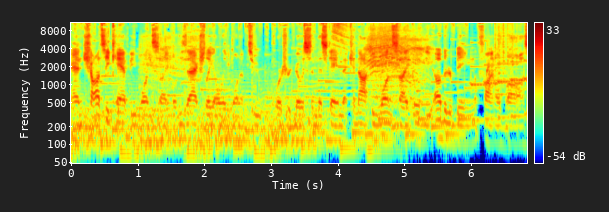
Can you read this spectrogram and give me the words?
And Chauncey can't be one cycle. He's actually only one of two portrait ghosts in this game that cannot be one cycle, the other being the final boss.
